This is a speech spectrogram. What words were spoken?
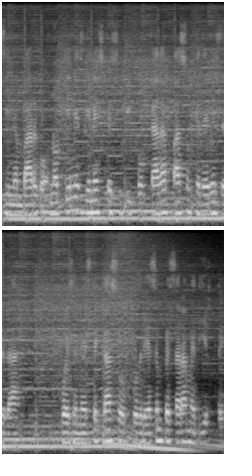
Sin embargo, no tienes bien específico cada paso que debes de dar pues en este caso podrías empezar a medirte.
